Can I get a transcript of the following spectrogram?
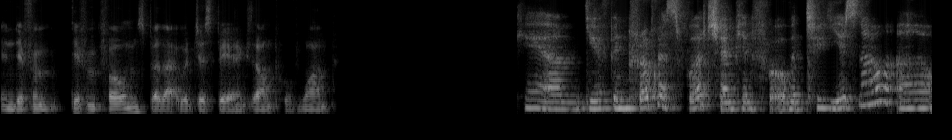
in different different forms, but that would just be an example of one. Okay, um, you've been Progress World Champion for over two years now. Uh,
